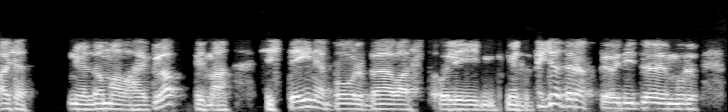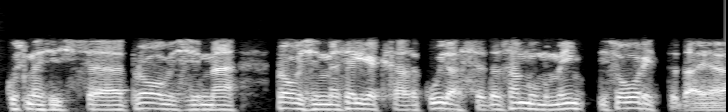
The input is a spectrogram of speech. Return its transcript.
asjad nii-öelda omavahel klappima, siis teine pool päevast oli nii-öelda füsioterapeudi töö mul, kus me siis äh, proovisime, proovisime selgeks saada, kuidas seda sammu momenti sooritada ja,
